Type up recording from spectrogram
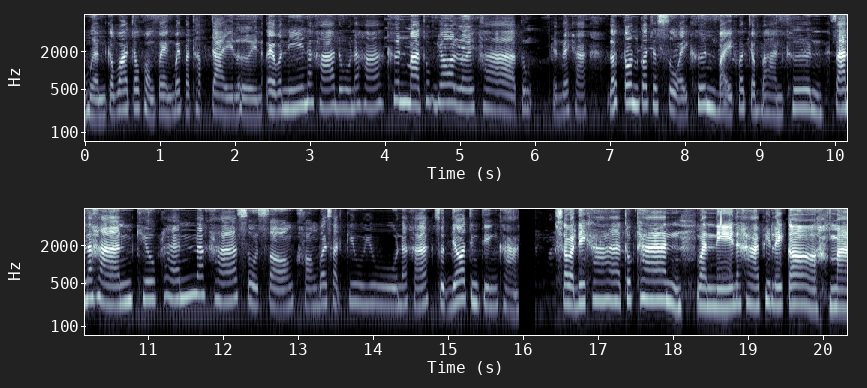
เหมือนกับว่าเจ้าของแปลงไม่ประทับใจเลย แต่วันนี้นะคะดูนะคะ ขึ้นมาทุกยอดเลยค่ะตุงเห็นไหมคะ แล้วต้นก็จะสวยขึ้น ใบก็จะบานขึ้น สารอาหารคิวแพลนนะคะ สูตร 2 ของบริษัทคิวยูนะคะ สุดยอดจริง ๆ ค่ะ สวัสดีค่ะทุกท่านวันนี้นะคะพี่เล็กก็มา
